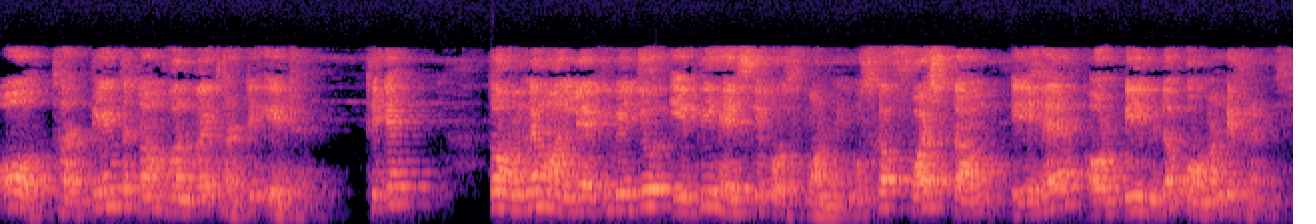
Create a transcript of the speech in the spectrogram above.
और thirteenth term one by thirty eight है. ठीक है? तो हमने मान लिया कि भाई जो एपी है इसके कोरस्पॉन्डिंग उसका फ़र्स्ट टर्म ए है और D with common difference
